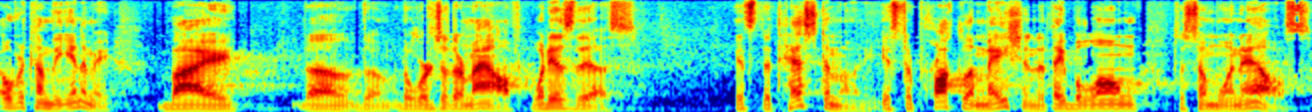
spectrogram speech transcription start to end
overcome the enemy? By the, the, the words of their mouth. What is this? It's the testimony, it's the proclamation that they belong to someone else.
